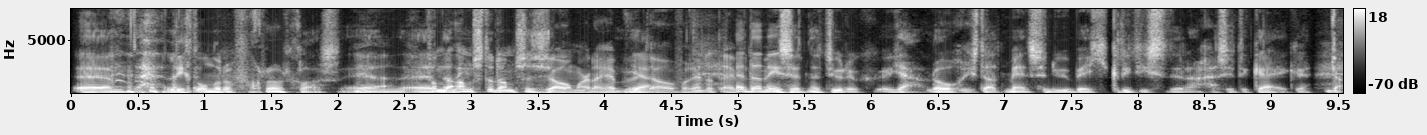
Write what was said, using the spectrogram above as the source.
ehm, ligt onder een vergrootglas. Ja, En, eh, van de Amsterdamse zomer, daar hebben we Ja. het over. Hè, dat En dan is het natuurlijk ja, logisch dat mensen nu een beetje kritisch eraan gaan zitten kijken. Ja.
